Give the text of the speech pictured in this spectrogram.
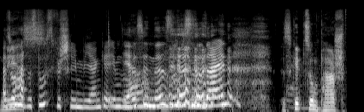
Also Nee, hattest es- du es beschrieben, Bianca, eben so Ja. ein bisschen, ne? So ein bisschen so dein. Es gibt so ein paar Sp-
